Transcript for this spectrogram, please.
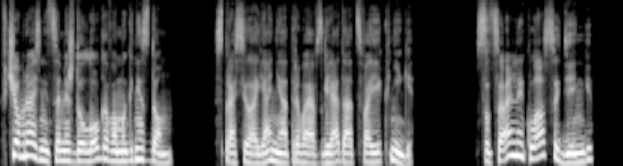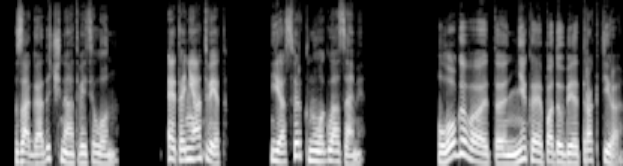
«В чем разница между логовом и гнездом?» — спросила я, не отрывая взгляда от своей книги. «Социальный класс и деньги», — загадочно ответил он. «Это не ответ». Я сверкнула глазами. Логово — это некое подобие трактира.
